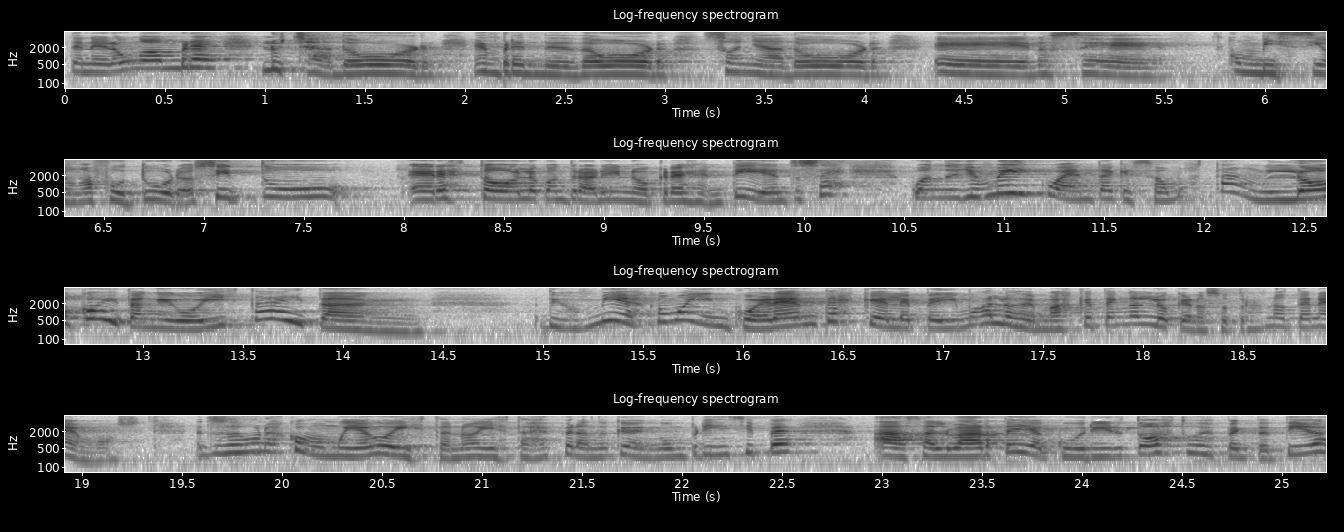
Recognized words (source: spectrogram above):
tener un hombre luchador, emprendedor, soñador, eh, no sé, con visión a futuro. Si tú eres todo lo contrario y no crees en ti. Entonces, cuando yo me di cuenta que somos tan locos y tan egoístas y tan Dios mío, es como incoherentes que le pedimos a los demás que tengan lo que nosotros no tenemos. Entonces uno es como muy egoísta, ¿no? Y estás esperando que venga un príncipe a salvarte y a cubrir todas tus expectativas,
